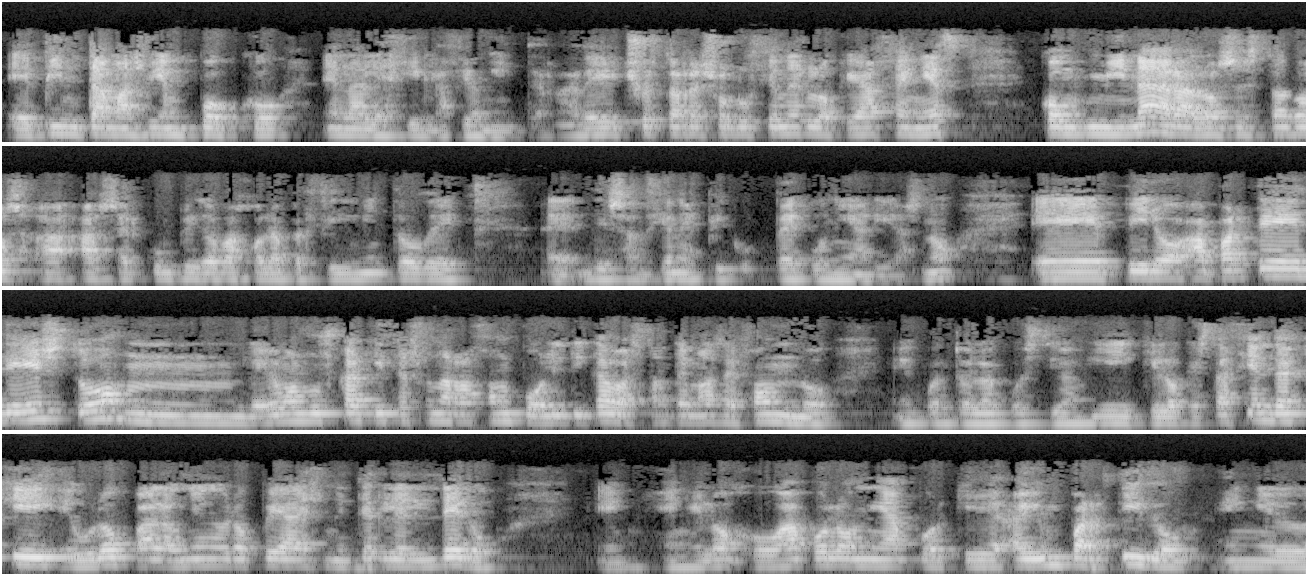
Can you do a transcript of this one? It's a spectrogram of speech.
eh, pinta más bien poco en la legislación interna. De hecho, estas resoluciones lo que hacen es combinar a los estados a, ser cumplidos bajo el apercibimiento de, eh, sanciones pecuniarias, ¿no? Eh, pero aparte de esto, mm, debemos buscar quizás una razón política bastante más de fondo en cuanto a la cuestión y que lo que está haciendo aquí Europa, la Unión Europea, es meterle el dedo en, el ojo a Polonia porque hay un partido en el,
